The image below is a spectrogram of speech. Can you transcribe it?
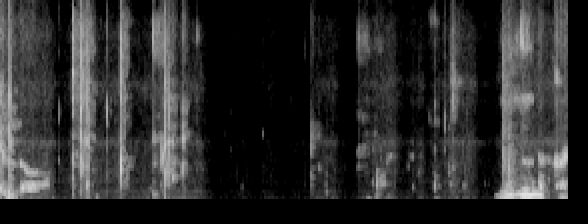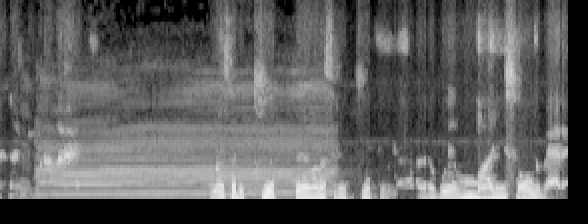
ಎಲ್ಲೋ ಎಲ್ಲೋ ಎಲ್ಲ ಕಳ್ಳ ಒಂದೊಂದ್ಸರಿ ಕೇತ್ತೆ ಒಂದೊಂದ್ಸರಿ ಕೇತಿಲ್ಲ ಅದ್ರಾಗೂ ಮಳಿ ಸೌಂಡ್ ಬೇರೆ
